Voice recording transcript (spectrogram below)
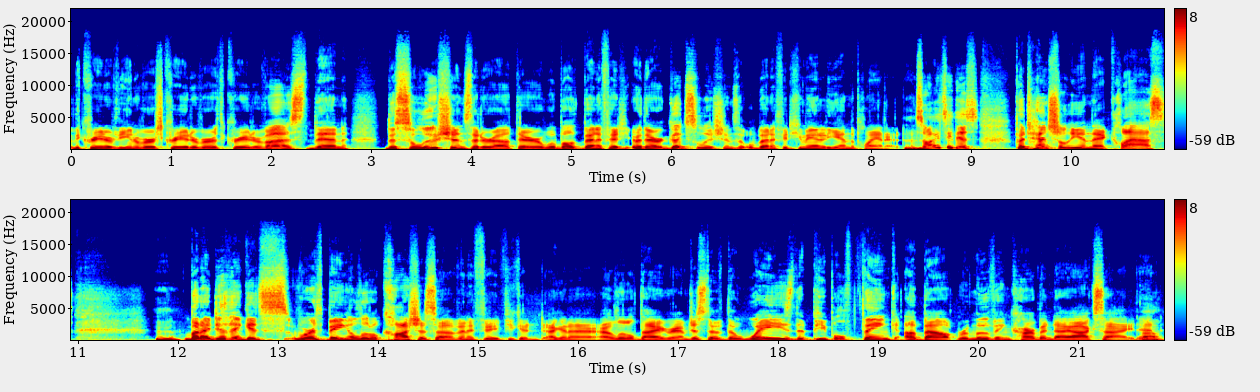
the creator of the universe, creator of earth, creator of us, then the solutions that are out there will both benefit, or there are good solutions that will benefit humanity and the planet. Mm-hmm. And so I see this potentially in that class. Mm. But I do think it's worth being a little cautious of. And if, if you could, I got a, a little diagram just of the ways that people think about removing carbon dioxide. Oh. And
